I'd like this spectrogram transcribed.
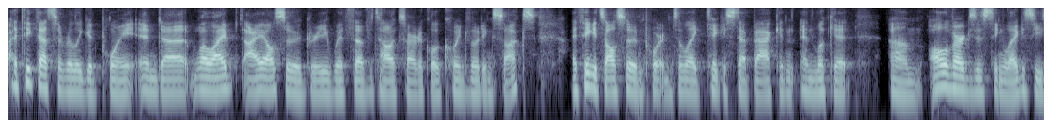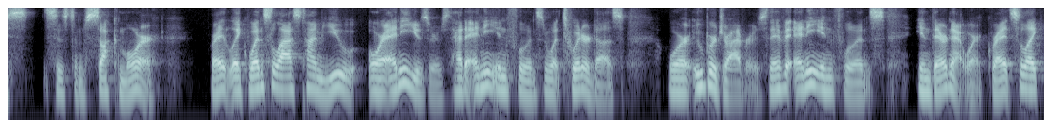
I think that's a really good point. And uh, while I I also agree with uh, Vitalik's article, "Coin Voting Sucks," I think it's also important to like take a step back and, and look at um, all of our existing legacy s- systems suck more, right? Like, when's the last time you or any users had any influence in what Twitter does? Or Uber drivers. They have any influence in their network, right? So like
